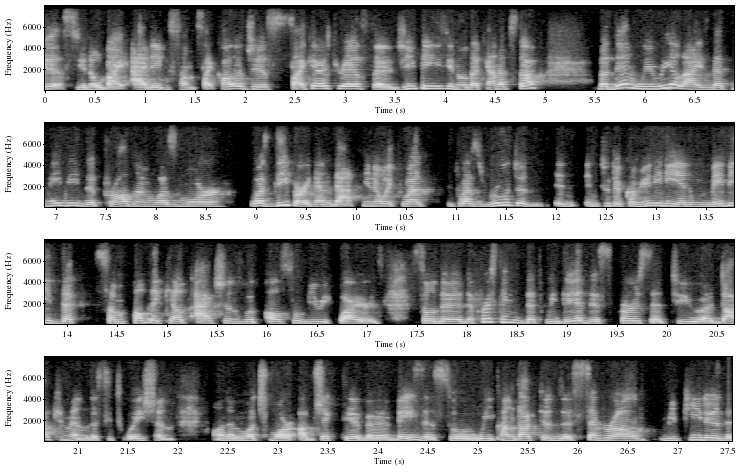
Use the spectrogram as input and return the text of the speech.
this, you know, by adding some psychologists, psychiatrists, uh, GPs, you know, that kind of stuff. But then we realized that maybe the problem was more was deeper than that. You know, it was it was rooted in, into the community, and maybe that some public health actions would also be required. So the, the first thing that we did is first uh, to uh, document the situation on a much more objective uh, basis. So we conducted several repeated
